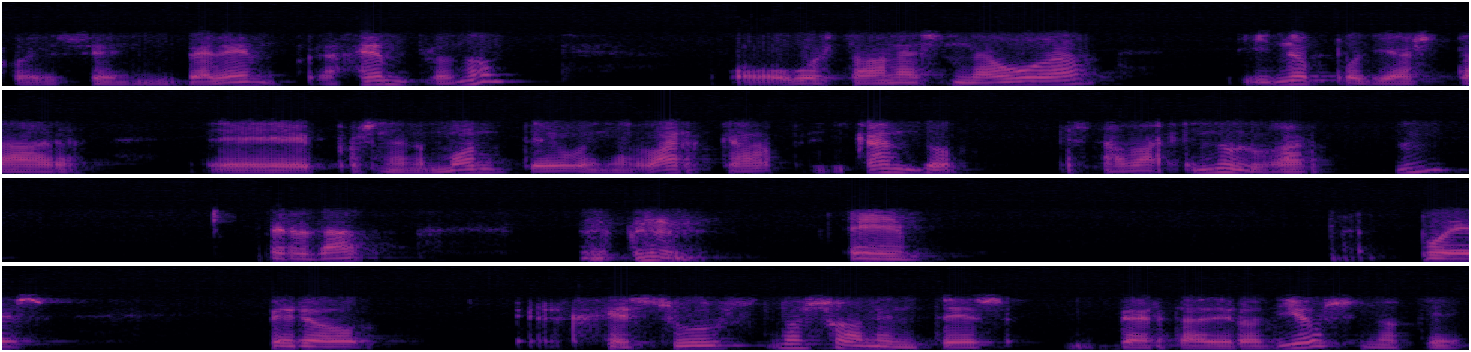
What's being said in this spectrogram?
pues en Belén, por ejemplo, ¿no? O estaba en la sinagoga y no podía estar eh, pues en el monte o en la barca predicando, estaba en un lugar, ¿verdad? Eh, pues, pero Jesús no solamente es verdadero Dios, sino que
